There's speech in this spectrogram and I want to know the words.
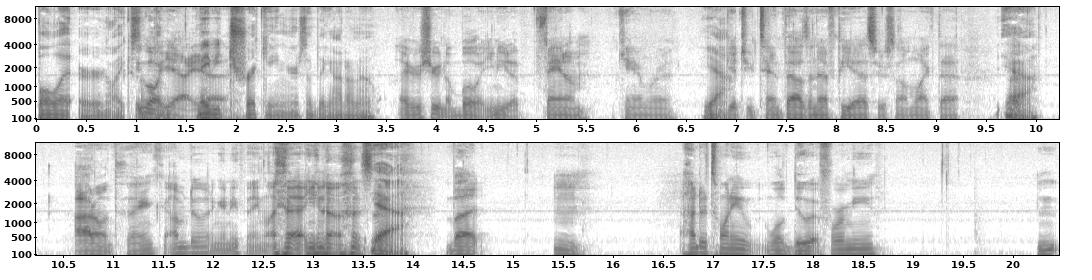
bullet or like something. Well, yeah, yeah. Maybe tricking or something. I don't know. if you're shooting a bullet, you need a phantom camera Yeah, get you 10,000 FPS or something like that. yeah, I don't think I'm doing anything like that, you know. So- yeah. But mm, 120 will do it for me. M-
